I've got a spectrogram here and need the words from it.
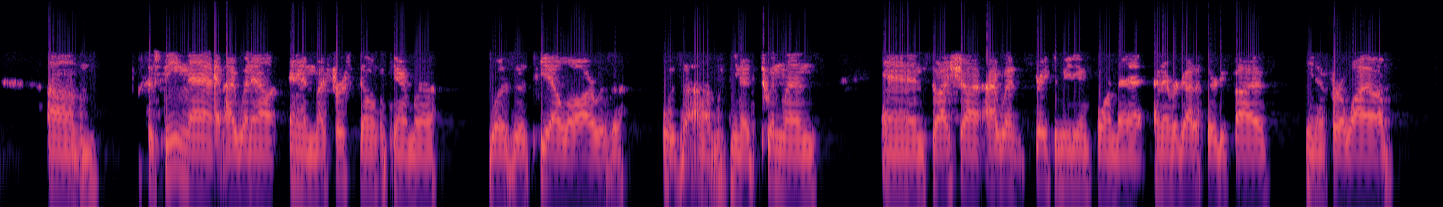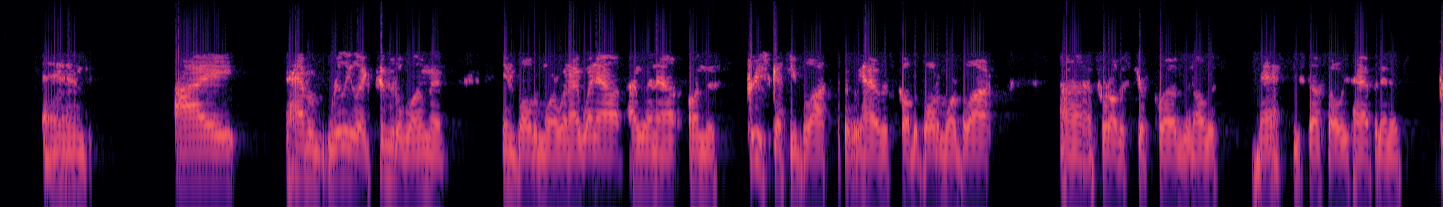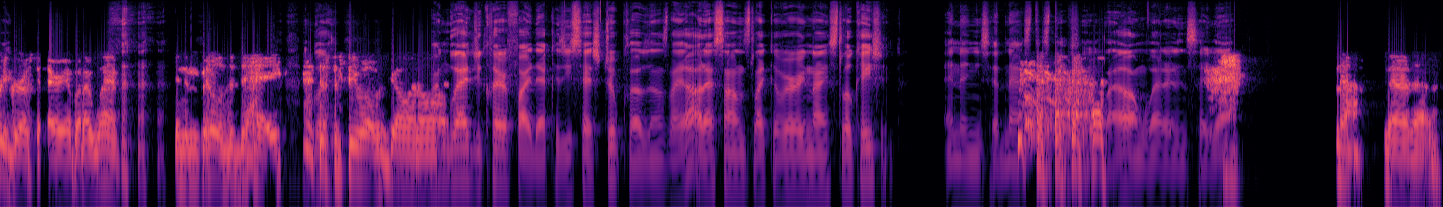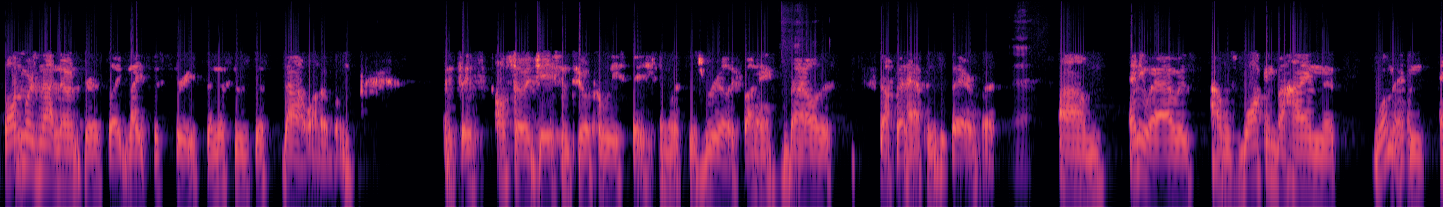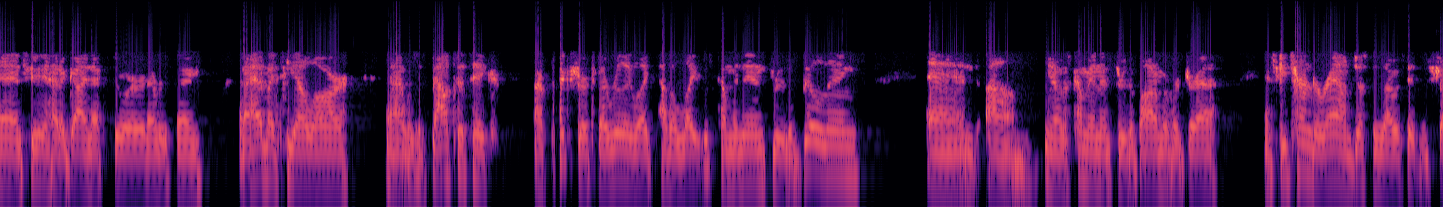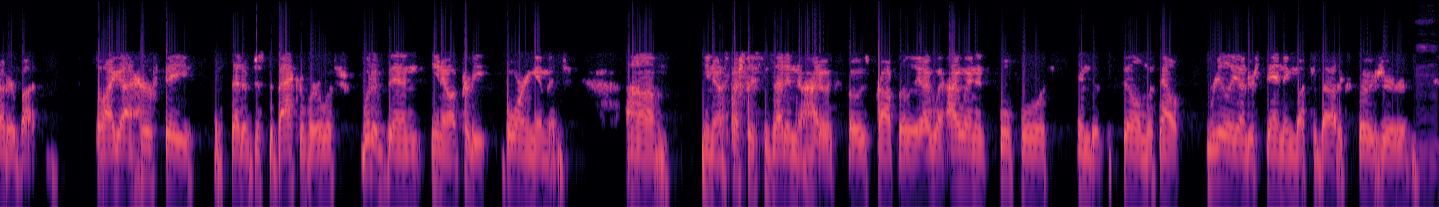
Um, so seeing that, I went out and my first film camera was a TLR, was a was a, um, you know twin lens, and so I shot. I went straight to medium format. I never got a 35, you know, for a while, and I have a really like pivotal moment in Baltimore when I went out. I went out on this pretty sketchy block that we have. It's called the Baltimore Block. Uh, it's where all the strip clubs and all this nasty stuff's always happening. It's a pretty gross area, but I went in the middle of the day just to see what was going on. I'm glad you clarified that because you said strip clubs, and I was like, oh, that sounds like a very nice location. And then you said nasty stuff. I was like, oh, I'm glad I didn't say that. No, no, no. Baltimore's not known for its like nicest streets, and this is just not one of them. It's, it's also adjacent to a police station, which is really funny about all this stuff that happens there. But yeah. um, anyway, I was I was walking behind this woman and she had a guy next to her and everything. And I had my TLR and I was about to take our picture because I really liked how the light was coming in through the buildings and, um, you know, it was coming in through the bottom of her dress. And she turned around just as I was hitting the shutter button. So I got her face instead of just the back of her, which would have been, you know, a pretty boring image. Um, you know, especially since I didn't know how to expose properly. I went I went in full force into the film without really understanding much about exposure, mm-hmm.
